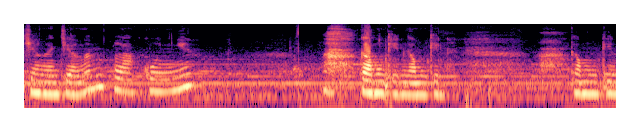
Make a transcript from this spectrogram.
Jangan-jangan pelakunya ah, Gak mungkin, gak mungkin Gak mungkin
